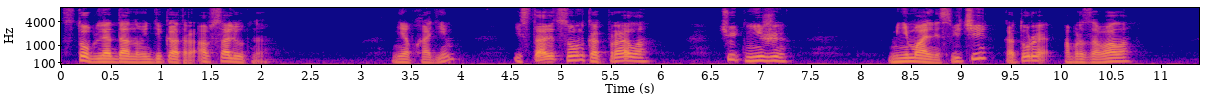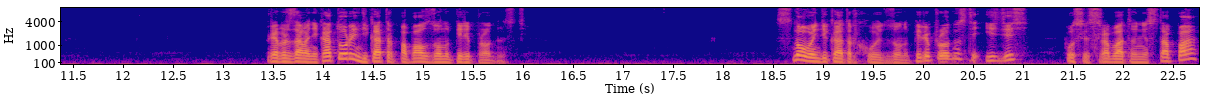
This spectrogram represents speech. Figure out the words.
Стоп для данного индикатора абсолютно необходим. И ставится он, как правило, чуть ниже минимальной свечи, которая образовала при образовании которой индикатор попал в зону перепроданности. Снова индикатор входит в зону перепроданности и здесь после срабатывания стопа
